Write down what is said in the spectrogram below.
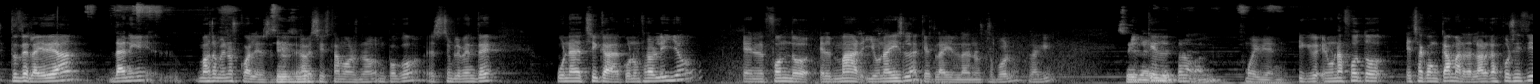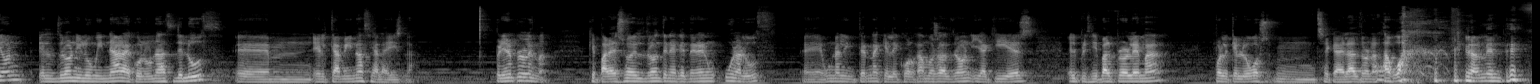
Entonces, la idea, Dani, más o menos cuál es. Sí, sí. A ver si estamos, ¿no? Un poco. Es simplemente una chica con un farolillo, en el fondo el mar y una isla, que es la isla de nuestro pueblo, de aquí. Sí, Y la que isleta, vale. Muy bien. Y que en una foto hecha con cámara de larga exposición, el dron iluminara con un haz de luz eh, el camino hacia la isla. Primer problema, que para eso el dron tenía que tener una luz, eh, una linterna que le colgamos al dron y aquí es el principal problema por el que luego mm, se caerá el dron al agua finalmente.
